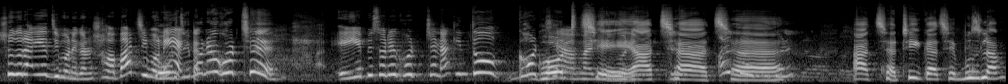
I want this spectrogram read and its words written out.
শুধু রাইয়ের জীবনে কেন সবার জীবনে জীবনেও ঘটছে? এই এপিসোডে ঘটছে না কিন্তু ঘটছে আচ্ছা আচ্ছা। আচ্ছা ঠিক আছে বুঝলাম।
